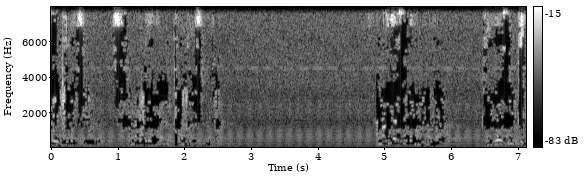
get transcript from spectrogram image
Thank you.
